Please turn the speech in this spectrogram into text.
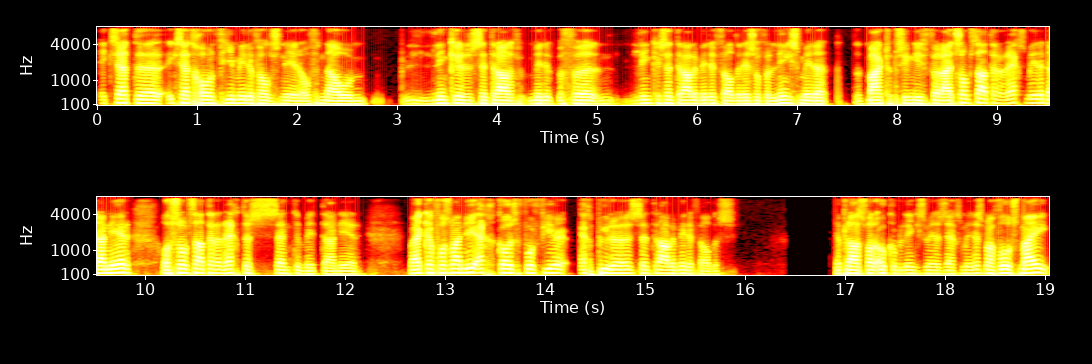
ik zet, uh, ik zet gewoon vier middenvelders neer. Of het nou een linker centrale, midden, of linker centrale middenvelder is of een linksmidden. Dat maakt op zich niet zoveel uit. Soms staat er een rechtsmidden daar neer. Of soms staat er een rechter centermid daar neer. Maar ik heb volgens mij nu echt gekozen voor vier echt pure centrale middenvelders. In plaats van ook op linksmidden en rechtsmidden. Maar volgens mij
